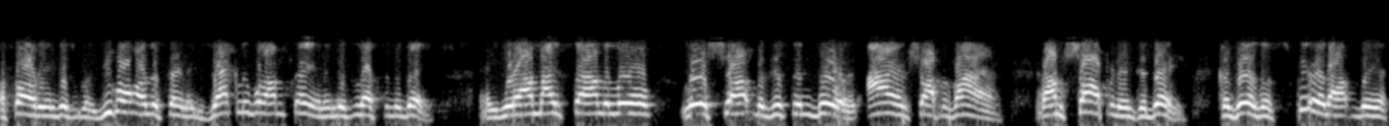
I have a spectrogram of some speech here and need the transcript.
authority and discipline. You're going to understand exactly what I'm saying in this lesson today. And yeah, I might sound a little, little sharp, but just endure it. Iron sharpens iron. And I'm sharpening today because there's a spirit out there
